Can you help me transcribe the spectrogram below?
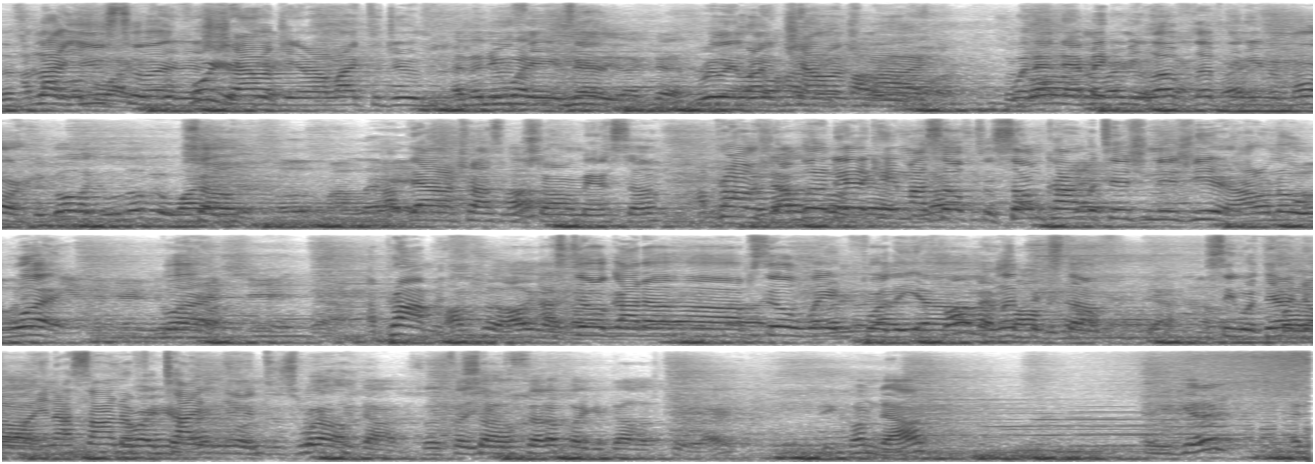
this. I'm not used to it and it's challenging and I like to do And then you do things that like really like challenge my. So when that, that make me love lifting right? even more. So go like a little bit wider. So. I'm down to try some strongman stuff. I promise you, I'm gonna dedicate myself to some competition this year. I don't know what, but I promise. I'm sure all you I still gotta. Uh, I'm still waiting for the uh, Olympic stuff. See what they're doing, and I signed up for Titan? Games as well. press it Down. So it's like you set up like a deadlift too, right? You come down, and you get it, and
